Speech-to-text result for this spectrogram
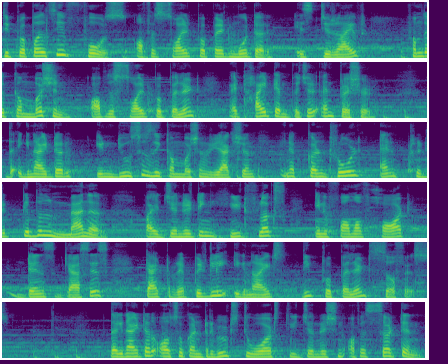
The propulsive force of a solid propellant motor is derived from the combustion of the solid propellant at high temperature and pressure. The igniter induces the combustion reaction in a controlled and predictable manner by generating heat flux in form of hot, dense gases that rapidly ignites the propellant surface. The igniter also contributes towards the generation of a certain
